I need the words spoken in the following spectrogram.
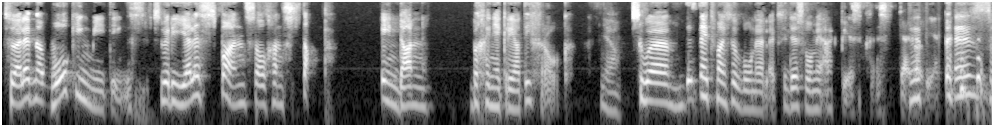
So hulle het nou walking meetings. So die hele span sal gaan stap en dan begin jy kreatief raak. Ja. So dis net vir my so wonderlik. So dis waarmee ek besig is. Jy nou weet. is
